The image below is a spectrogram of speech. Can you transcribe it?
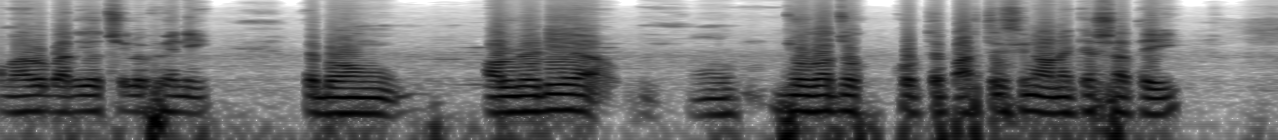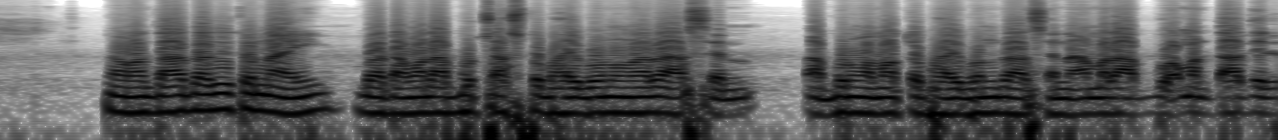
ওনারও বাড়িও ছিল ফেনি। এবং অলরেডি যোগাযোগ করতে পারতেছি না অনেকের সাথেই। আমার দাদা দাদি তো নাই বাট আমার আব্বুর চাস্তো ভাই বোন ওনারা আছেন। আব্বুর মামাতো ভাই বোনরা আছেন, আমার আব্বু, আমার দাদির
